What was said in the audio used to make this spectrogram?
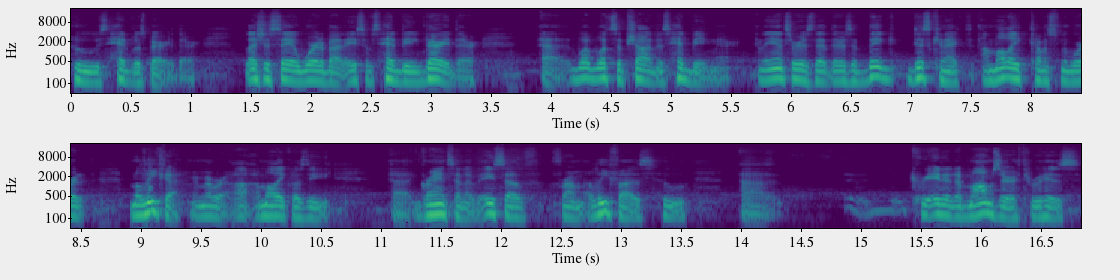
whose head was buried there. Let's just say a word about Esav's head being buried there. Uh, what, what's the shot in his head being there? And the answer is that there's a big disconnect. Amalek comes from the word Malika. Remember, Amalek was the uh, grandson of Esav from Eliphaz, who uh, created a mamzer through his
